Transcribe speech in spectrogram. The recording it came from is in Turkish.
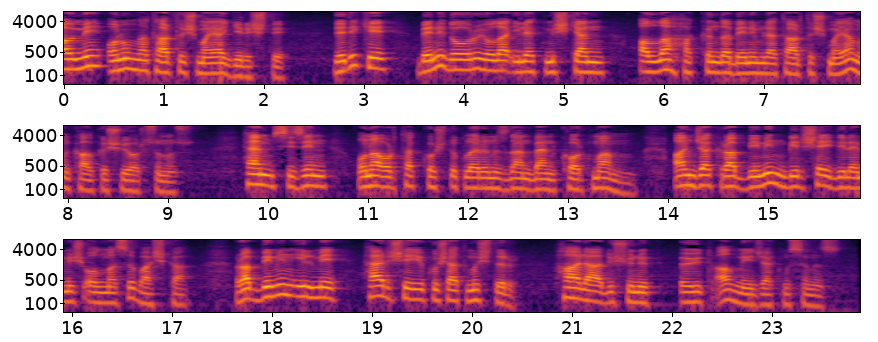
Kavmi onunla tartışmaya girişti. Dedi ki beni doğru yola iletmişken Allah hakkında benimle tartışmaya mı kalkışıyorsunuz? Hem sizin ona ortak koştuklarınızdan ben korkmam. Ancak Rabbimin bir şey dilemiş olması başka. Rabbimin ilmi her şeyi kuşatmıştır. Hala düşünüp öğüt almayacak mısınız?''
